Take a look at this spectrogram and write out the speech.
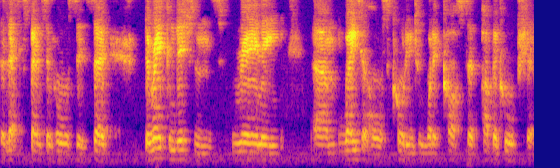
the less expensive horses. So the race conditions really um, weight a horse according to what it cost at public auction.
